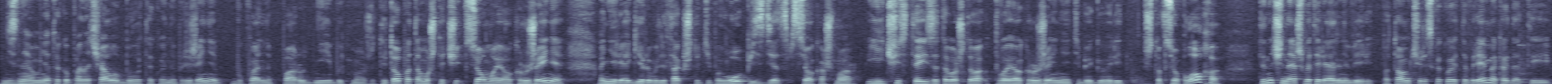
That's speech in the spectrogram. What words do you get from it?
Не знаю, у меня только поначалу было такое напряжение, буквально пару дней, быть может. И то потому, что все мое окружение, они реагировали так, что типа, о, пиздец, все, кошмар. И чисто из-за того, что твое окружение тебе говорит, что все плохо, ты начинаешь в это реально верить. Потом через какое-то время, когда ты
